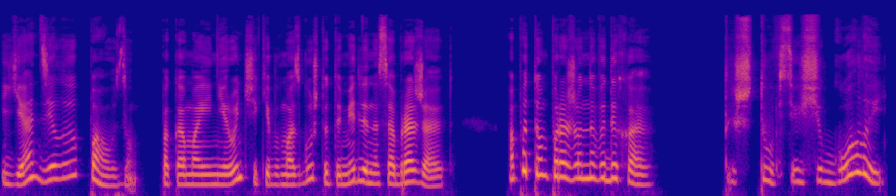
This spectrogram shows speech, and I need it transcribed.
Я делаю паузу, пока мои нейрончики в мозгу что-то медленно соображают а потом пораженно выдыхаю. «Ты что, все еще голый?»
